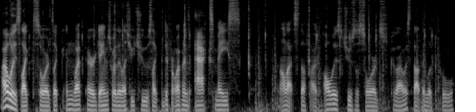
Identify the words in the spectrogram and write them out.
I always liked swords, like in web or er, games where they let you choose like the different weapons, axe, mace, all that stuff. I'd always choose the swords because I always thought they looked cool.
